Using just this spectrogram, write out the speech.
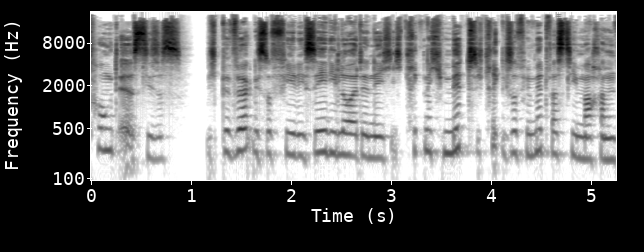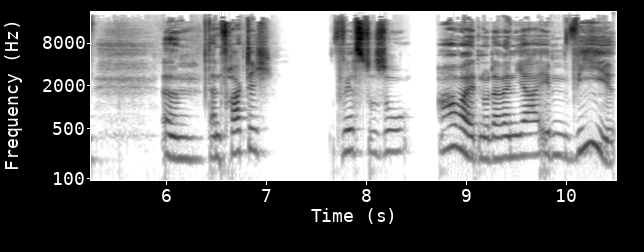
Punkt ist, dieses, ich bewirke nicht so viel, ich sehe die Leute nicht, ich krieg nicht mit, ich krieg nicht so viel mit, was die machen, ähm, dann frag dich, willst du so arbeiten? Oder wenn ja, eben wie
